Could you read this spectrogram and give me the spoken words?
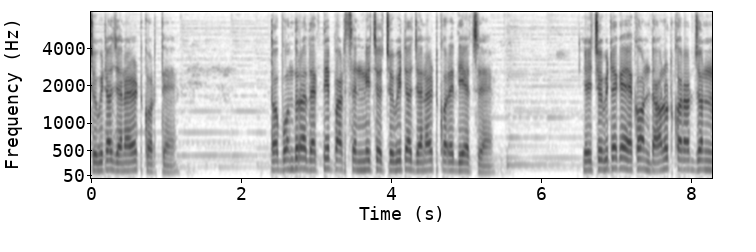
ছবিটা জেনারেট করতে। তো বন্ধুরা দেখতেই পারছেন, নিচে ছবিটা জেনারেট করে দিয়েছে। এই ছবিটাকে এখন ডাউনলোড করার জন্য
